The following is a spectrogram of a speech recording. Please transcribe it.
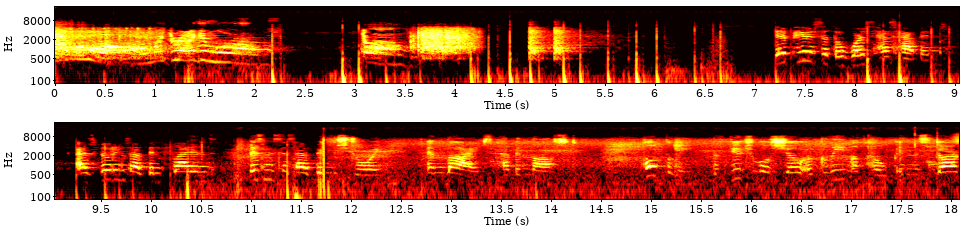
Oh, my dragon lore. Oh. It appears that the worst has happened, as buildings have been flattened, businesses have been destroyed, and lives have been lost. Hopefully, the future will show a gleam of hope in this dark,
